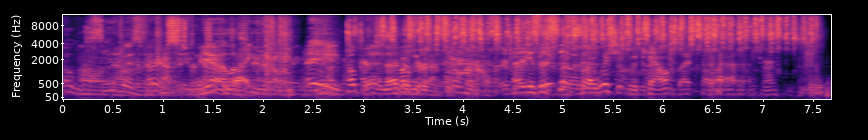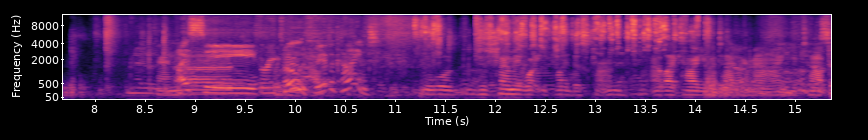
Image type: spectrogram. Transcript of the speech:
Oh, Steve goes first. Would Yeah, let's like? do that one. Hey, poker. That poker. doesn't Uh, it's a six, so I wish it would count, but And, I uh, see three. Ooh, three of a kind. Well, just show me what you played this turn. I like how you attack your mana. You tap it.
